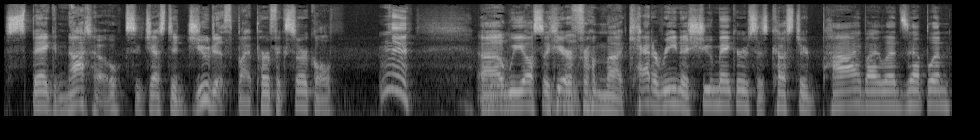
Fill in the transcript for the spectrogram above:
Spagnato suggested Judith by Perfect Circle. Uh, we also hear from uh, Katarina Shoemaker says Custard Pie by Led Zeppelin.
